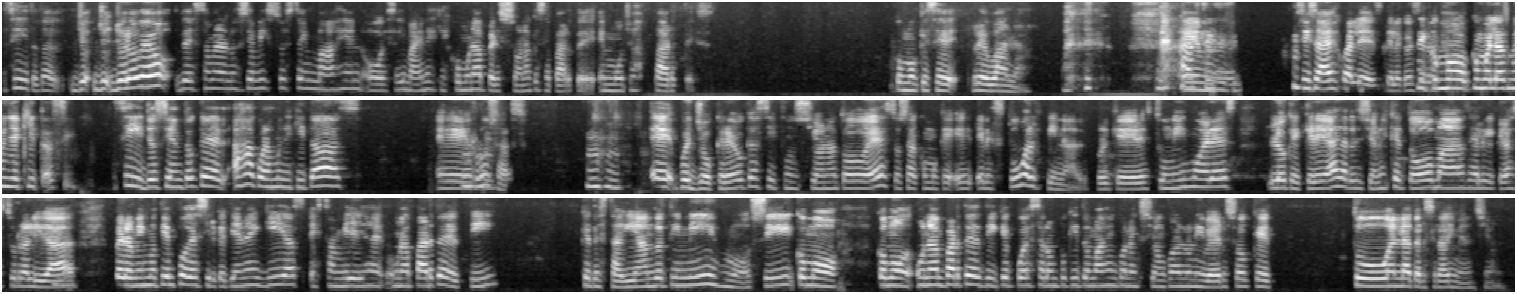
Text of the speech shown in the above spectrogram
sí, total. Yo, yo, lo veo de esta manera, no sé si han visto esta imagen o esa imagen es que es como una persona que se parte en muchas partes. Como que se rebana. Em, sí, sí, sí. sabes cuál es. De la que sí, como, como las muñequitas, sí. Sí, yo siento que, ajá, con las muñequitas eh, rusas. Eh, pues yo creo que así funciona todo esto, o sea, como que e, eres tú al final, porque eres tú mismo, eres lo que creas, las decisiones que tomas, el que creas tu realidad, pero al mismo tiempo decir que tienes guías es también una parte de ti que te está guiando a ti mismo, ¿sí? Como, como una parte de ti que puede estar un poquito más en conexión con el universo que tú en la tercera dimensión.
